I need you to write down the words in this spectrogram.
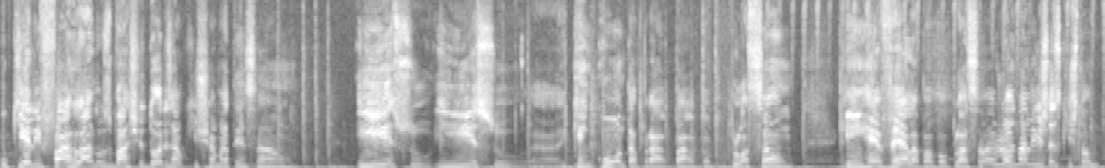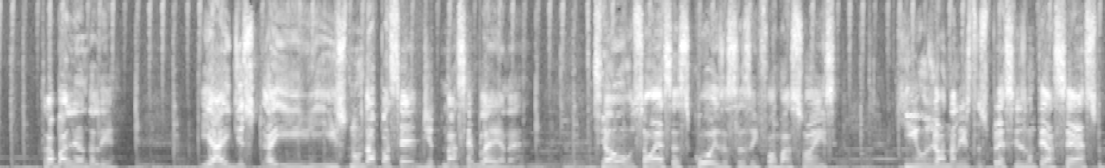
O que ele faz lá nos bastidores é o que chama atenção. E isso, e isso, ah, quem conta para a população, quem revela para a população é os jornalistas que estão trabalhando ali. E aí, aí isso não dá para ser dito na Assembleia, né? Então, são essas coisas, essas informações que os jornalistas precisam ter acesso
